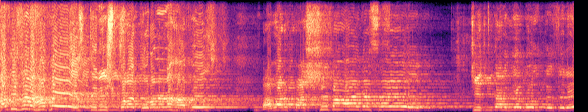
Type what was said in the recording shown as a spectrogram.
হাদিসের হাফেজ, তিরিশ হাফেজ, বাবার পাশে গেছে। বলতেছে, রে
